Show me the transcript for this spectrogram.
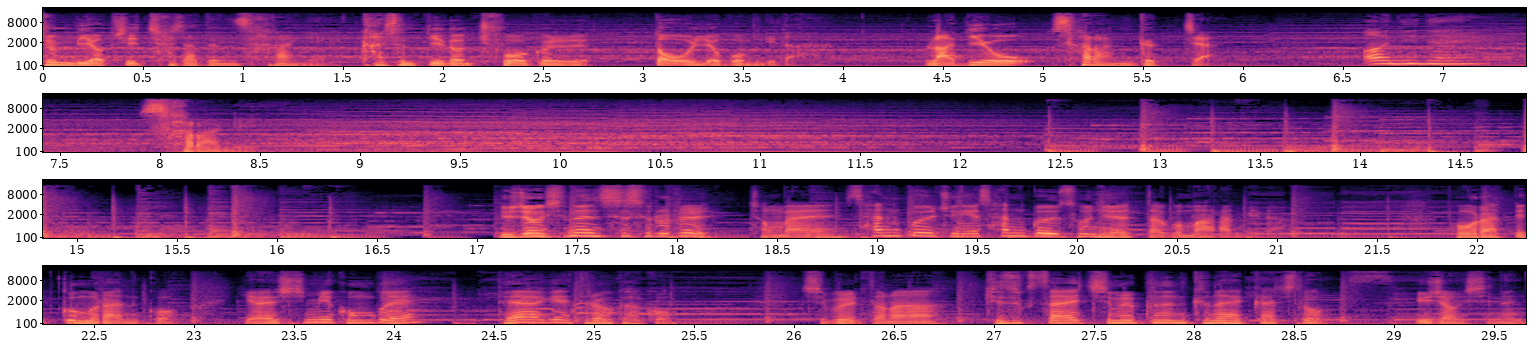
준비 없이 찾아든 사랑에 가슴 뛰던 추억을 떠올려 봅니다. 라디오 사랑극장 어느 날 사랑이 유정 씨는 스스로를 정말 산골 중의 산골 소녀였다고 말합니다. 보랏빛 꿈을 안고 열심히 공부해 대학에 들어가고 집을 떠나 기숙사에 짐을 푸는 그날까지도 유정 씨는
